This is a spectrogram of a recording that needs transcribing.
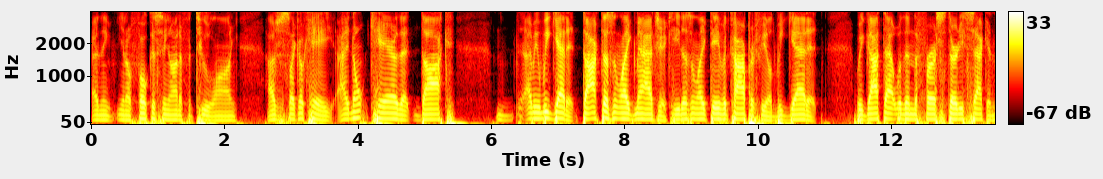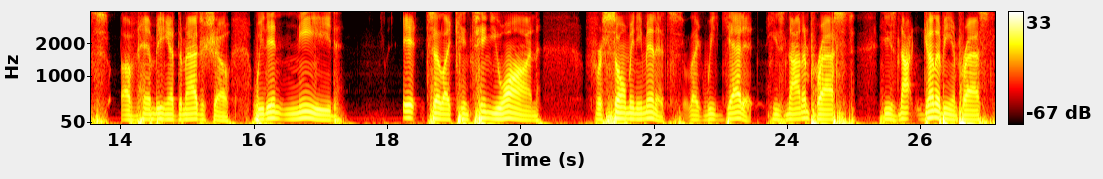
I think you know focusing on it for too long. I was just like, okay, I don't care that Doc I mean, we get it. Doc doesn't like magic. He doesn't like David Copperfield. We get it. We got that within the first 30 seconds of him being at the magic show. We didn't need it to like continue on for so many minutes. Like we get it. He's not impressed. He's not going to be impressed.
